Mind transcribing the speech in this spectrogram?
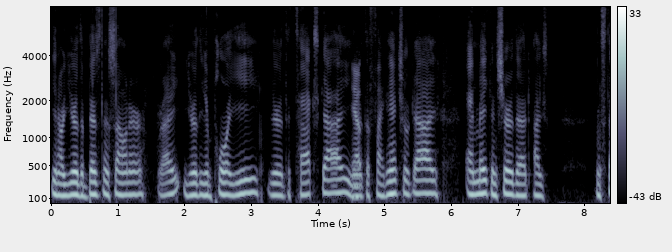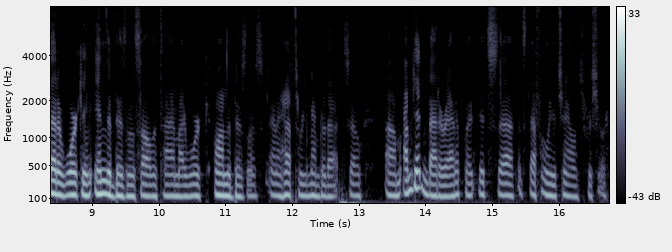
you know, you're the business owner, right? You're the employee, you're the tax guy, you're yep. the financial guy, and making sure that I, instead of working in the business all the time, I work on the business, and I have to remember that. So um, I'm getting better at it, but it's uh, it's definitely a challenge for sure.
